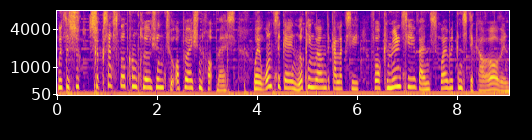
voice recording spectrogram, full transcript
With the su- successful conclusion to Operation Hot Mess, we're once again looking around the galaxy for community events where we can stick our oar in.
